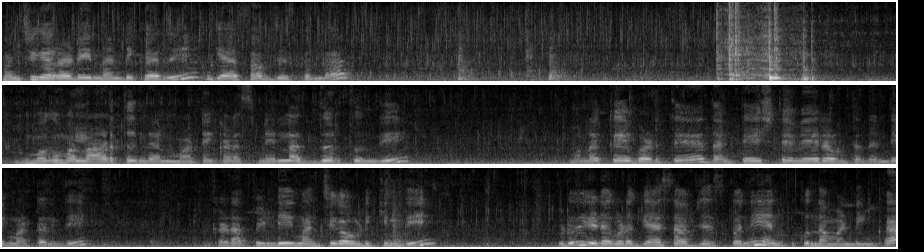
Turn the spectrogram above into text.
మంచిగా రెడీ అయిందండి కర్రీ. గ్యాస్ ఆఫ్ చేస్తుందా? గుమగుమలాడుతుంది అనమాట ఇక్కడ స్మెల్ అద్దరుతుంది. మునక్కాయ పడితే దాని టేస్టే వేరే ఉంటుందండి మటన్ది. ఇక్కడ పిండి మంచిగా ఉడికింది. ఇప్పుడు ఈడ కూడా గ్యాస్ ఆఫ్ చేసుకొని ఎనుపుకుందామండి ఇంకా.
